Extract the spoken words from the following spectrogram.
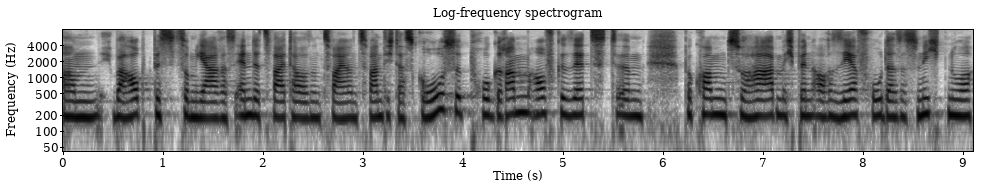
ähm, überhaupt bis zum Jahresende 2022 das große Programm aufgesetzt ähm, bekommen zu haben. Ich bin auch sehr froh, dass es nicht nur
